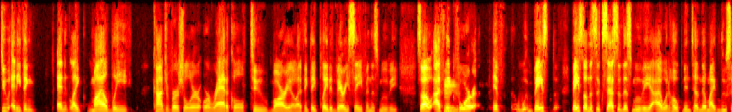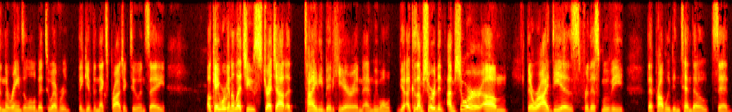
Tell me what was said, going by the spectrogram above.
do anything and like mildly controversial or, or radical to Mario. I think they played it very safe in this movie. So I, I think mm. for if based based on the success of this movie, I would hope Nintendo might loosen the reins a little bit to whoever they give the next project to and say, okay, we're going to let you stretch out a tiny bit here and and we won't yeah because i'm sure i'm sure um there were ideas for this movie that probably Nintendo said,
